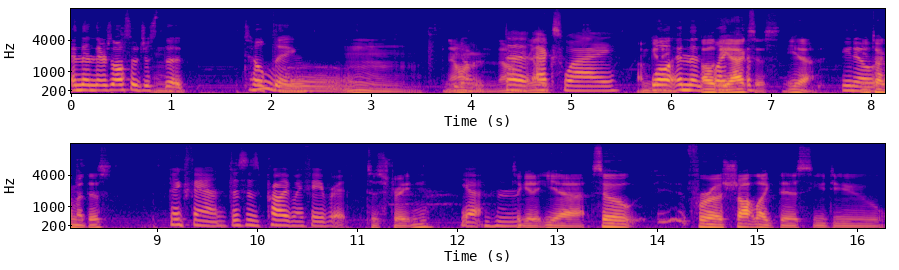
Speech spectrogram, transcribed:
And then there's also just the tilting. mm, now know, I'm now The I'm really, XY. I'm Well, getting, and then, oh like, the axis, yeah. You know, you talking about this Big fan. This is probably my favorite. to straighten. Yeah. to get it. Yeah. So for a shot like this, you do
